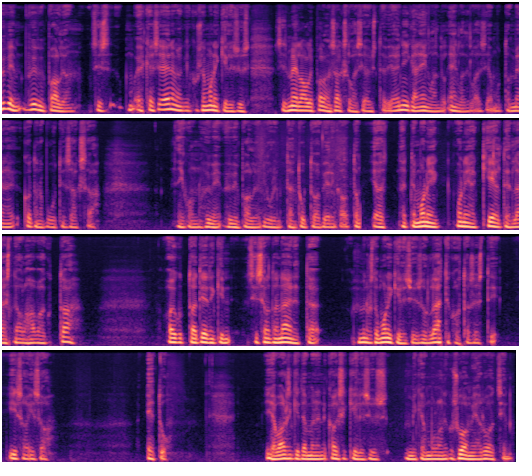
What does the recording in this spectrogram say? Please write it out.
hyvin, hyvin paljon. Siis ehkä se enemmänkin kuin se monikielisyys. Siis meillä oli paljon saksalaisia ystäviä, ei niinkään englantilaisia, mutta meidän kotona puhuttiin saksaa niin kuin hyvin, hyvin paljon juuri tämän tuttavan vierin kautta. Ja näiden monien, monien kielten läsnäolohan vaikuttaa, vaikuttaa tietenkin, siis sanotaan näin, että minusta monikielisyys on lähtökohtaisesti iso, iso etu. Ja varsinkin tämmöinen kaksikielisyys, mikä mulla on niin suomi ja ruotsin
